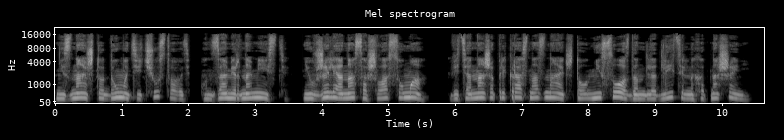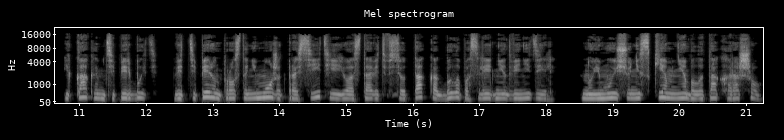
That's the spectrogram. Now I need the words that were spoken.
Не зная, что думать и чувствовать, он замер на месте. Неужели она сошла с ума? Ведь она же прекрасно знает, что он не создан для длительных отношений. И как им теперь быть? Ведь теперь он просто не может просить ее оставить все так, как было последние две недели. Но ему еще ни с кем не было так хорошо,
